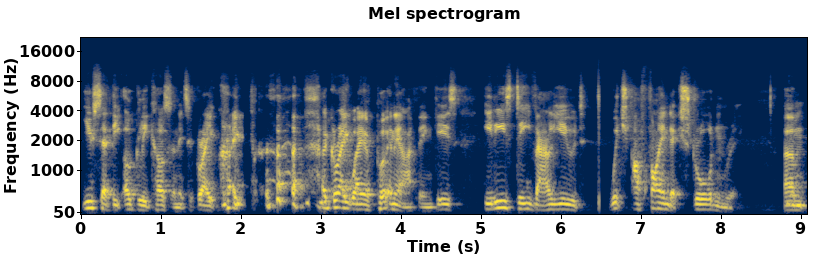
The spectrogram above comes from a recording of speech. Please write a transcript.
you said the ugly cousin. It's a great, great, a great way of putting it. I think is it is devalued, which I find extraordinary. Um,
